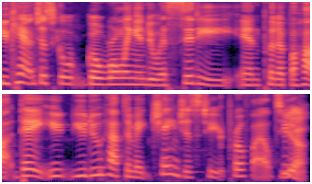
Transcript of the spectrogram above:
You can't just go go rolling into a city and put up a hot date. You you do have to make changes to your profile too. Yeah.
